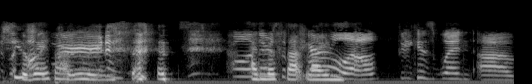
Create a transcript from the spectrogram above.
she's The way like, that- really incensed. Well, I there's a that line. parallel, because when, uh,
